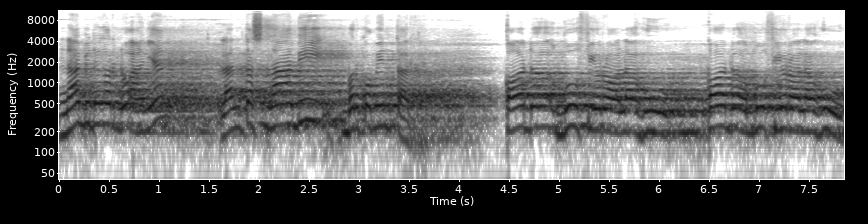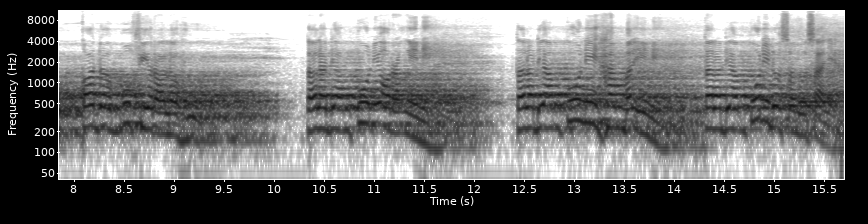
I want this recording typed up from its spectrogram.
Nabi dengar doanya lantas Nabi berkomentar qad ghufira lahu qad ghufira lahu qad ghufira lahu telah diampuni orang ini. Telah diampuni hamba ini. Telah diampuni dosa-dosanya.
